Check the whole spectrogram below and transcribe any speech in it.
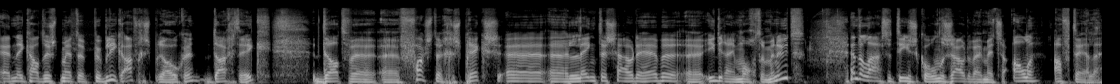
en ik had dus met het publiek afgesproken, dacht ik, dat we vaste gesprekslengtes zouden hebben. iedereen mocht een minuut. En de laatste tien seconden zouden wij met z'n allen aftellen.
